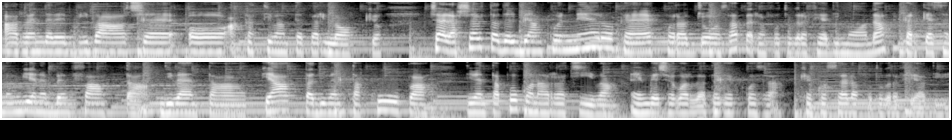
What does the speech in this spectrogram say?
a rendere vivace o accattivante per l'occhio. C'è la scelta del bianco e nero che è coraggiosa per la fotografia di moda, perché se non viene ben fatta diventa piatta, diventa cupa, diventa poco narrativa e invece guardate che cos'è, che cos'è la fotografia di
